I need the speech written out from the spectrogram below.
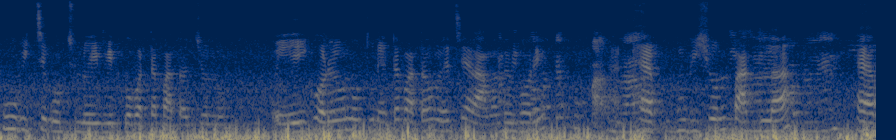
খুব ইচ্ছে করছিল এই বেড কভারটা পাতার জন্য। এই ঘরেও নতুন একটা পাতা হয়েছে আর আমাদের ঘরে হ্যাঁ ভীষণ পাতলা। হ্যাঁ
